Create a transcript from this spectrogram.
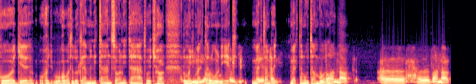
hogy, hogy hova tudok elmenni táncolni? Tehát, hogyha ha mondjuk megtanulnék, úgy, megtan, vagy megtanultam volna. Vannak, vannak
